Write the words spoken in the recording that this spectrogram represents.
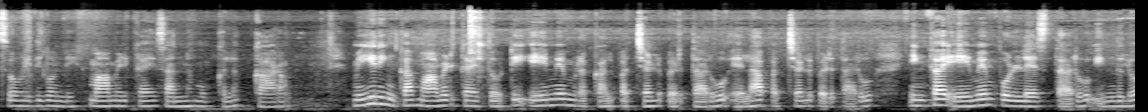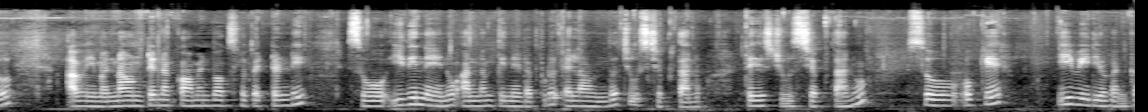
సో ఇదిగోండి మామిడికాయ సన్న ముక్కల కారం. మీరు ఇంకా మామిడికాయతోటి ఏమేమి రకాల పచ్చళ్ళు పెడతారు? ఎలా పచ్చళ్ళు పెడతారు? ఇంకా ఏమేం పొళ్ళు వేస్తారు ఇందులో అవి ఏమన్నా ఉంటే నాకు కామెంట్ బాక్స్లో పెట్టండి. సో ఇది నేను అన్నం తినేటప్పుడు ఎలా ఉందో చూసి చెప్తాను. ప్లేస్ చూసి చెప్తాను. సో ఓకే ఈ వీడియో కనుక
